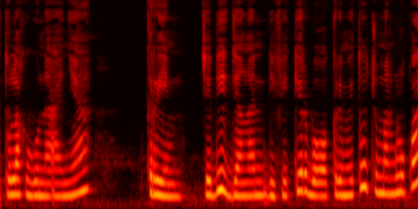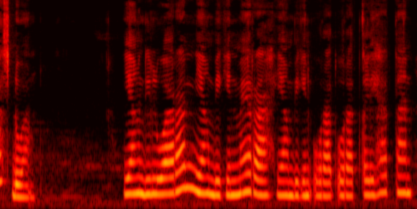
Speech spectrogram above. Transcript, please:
itulah kegunaannya krim. Jadi jangan dipikir bahwa krim itu cuma ngelupas doang. Yang di luaran yang bikin merah, yang bikin urat-urat kelihatan,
